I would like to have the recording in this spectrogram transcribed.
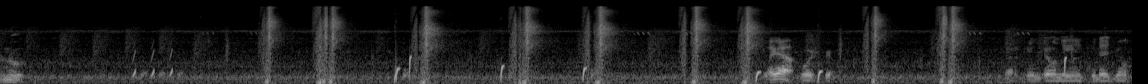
I know. I got horse grip. I can donate into that joint.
